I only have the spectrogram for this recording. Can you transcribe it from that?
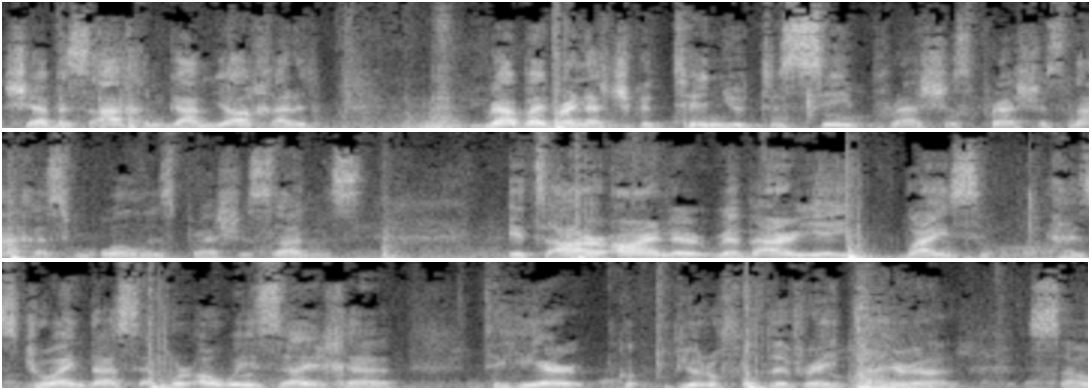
sheves achim gam yachad. Rabbi Barnett should continue to see precious, precious nachas from all his precious sons. It's our honor, Reb Aryeh Weiss has joined us, and we're always zeicha to hear beautiful divrei Torah. So,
